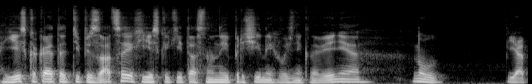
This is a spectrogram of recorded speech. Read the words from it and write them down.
есть какая-то типизация их, есть какие-то основные причины их возникновения? Ну, я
